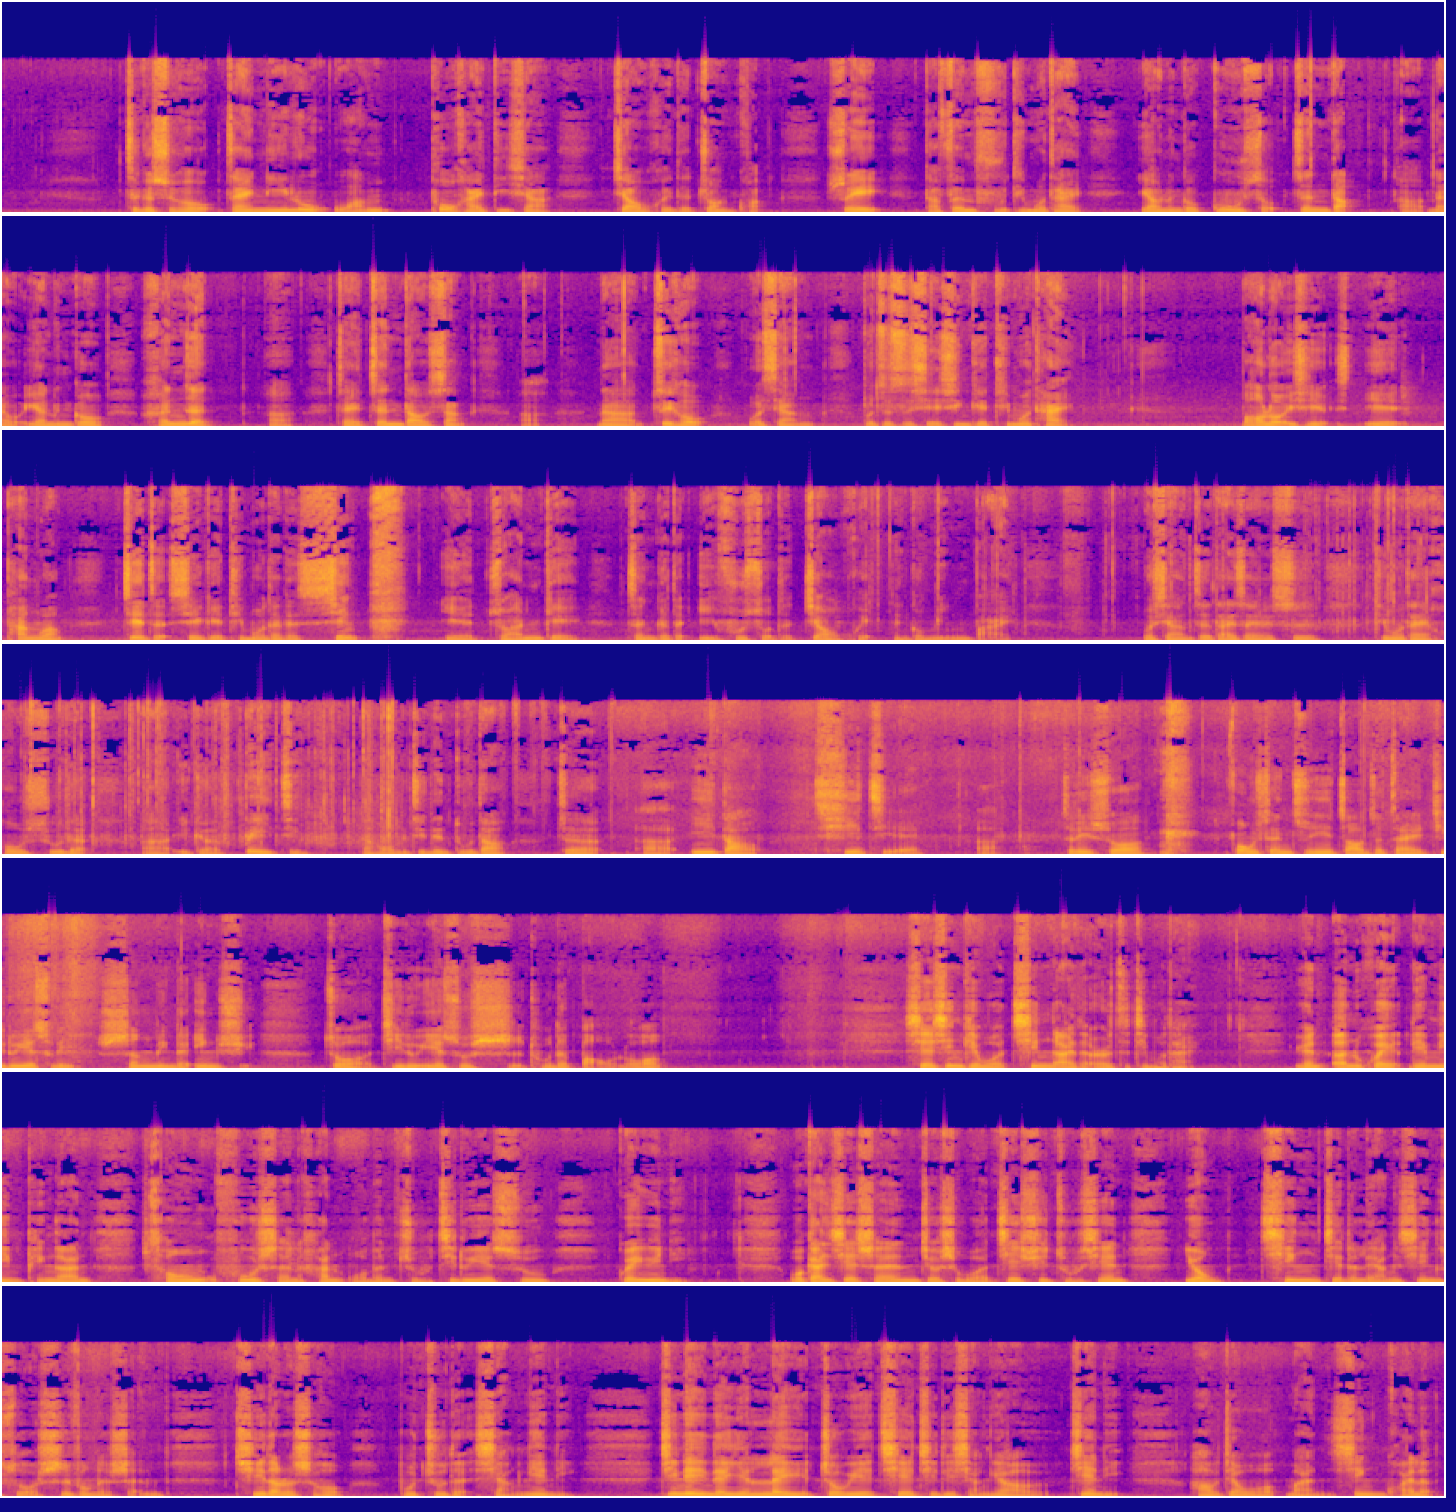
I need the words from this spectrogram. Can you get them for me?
这个时候在尼禄王迫害底下教会的状况，所以他吩咐提摩太要能够固守真道啊，那要能够恒忍啊。在真道上啊，那最后我想，不只是写信给提摩太，保罗一些也盼望借着写给提摩太的信，也转给整个的以弗所的教诲能够明白。我想这大概是提摩太后书的啊一个背景。然后我们今天读到这呃一到七节啊，这里说 奉神旨意照着在基督耶稣里生命的应许。做基督耶稣使徒的保罗，写信给我亲爱的儿子提摩太，愿恩惠、怜悯、平安从父神和我们主基督耶稣归于你。我感谢神，就是我接续祖先用清洁的良心所侍奉的神。祈祷的时候不住的想念你，纪念你的眼泪，昼夜切切的想要见你，好叫我满心快乐。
